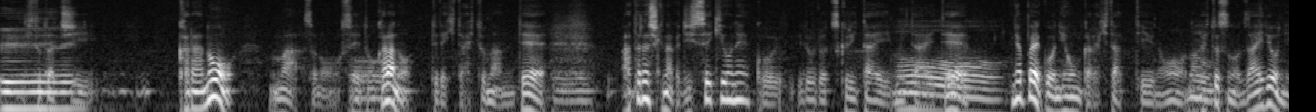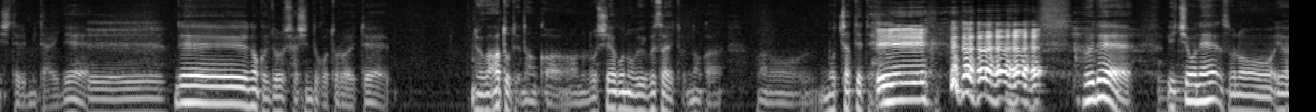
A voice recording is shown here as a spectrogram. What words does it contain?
人人たちからの,、まあその政党からの出てきた人なんで新しくなんか実績をねこういろいろ作りたいみたいでやっぱりこう日本から来たっていうのをなんか一つの材料にしてるみたいで。へでなんかいろいろ写真とか撮られてそれが後でなんかあのロシア語のウェブサイトになんかあの載っちゃってて、え それで一応ねそのいや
